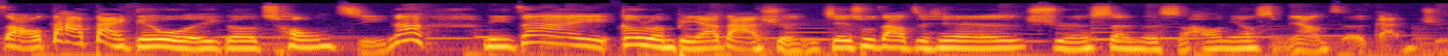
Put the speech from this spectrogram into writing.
早大带给我的一个冲击。那你在？在哥伦比亚大学，接触到这些学生的时候，你有什么样子的感觉？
